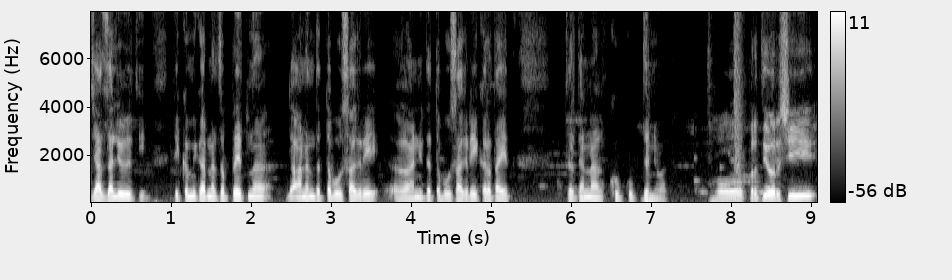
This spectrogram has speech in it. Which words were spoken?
जास्त झाली होती. ती कमी करण्याचा प्रयत्न द- आनंद दत्ताभाऊ सागरे आणि दत्ताभाऊ सागरे करत आहेत. तर त्यांना खूप खूप धन्यवाद. हो प्रतिवर्षी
